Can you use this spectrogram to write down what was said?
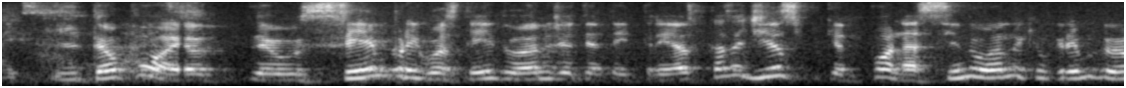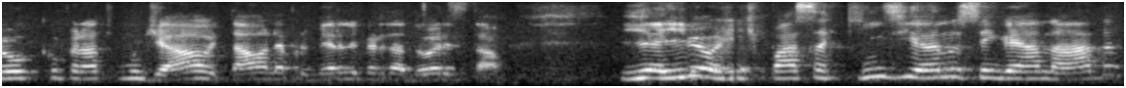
Nice, então, nice. pô, eu, eu sempre gostei do ano de 83 por causa disso, porque, pô, nasci no ano que o Grêmio ganhou o Campeonato Mundial e tal, né? Primeira Libertadores e tal. E aí, meu, a gente passa 15 anos sem ganhar nada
